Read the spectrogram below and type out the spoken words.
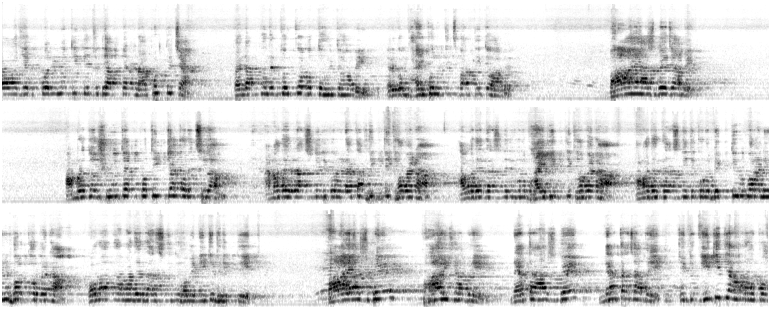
আওয়াজের পরিণতিতে যদি আপনারা না পড়তে চান, তাহলে আপনাদের ঐক্যবদ্ধ হইতে হবে। এরকম ভাই পলিটিক্স বাদ দিতে হবে। ভাই আসবে, যাবে। আমরা তো শুরুতে প্রতিজ্ঞা করেছিলাম, আমাদের রাজনীতি কোনো নেতা ভিত্তিক হবে না, আমাদের রাজনীতি কোনো ভাই ভিত্তিক হবে না, আমাদের রাজনীতি কোনো ব্যক্তির উপরে নির্ভর করবে না, বরং আমাদের রাজনীতি হবে নীতি ভিত্তিক। ভাই আসবে, ভাই যাবে, নেতা আসবে নেতা যাবে, কিন্তু নীতিতে আমরা অপর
